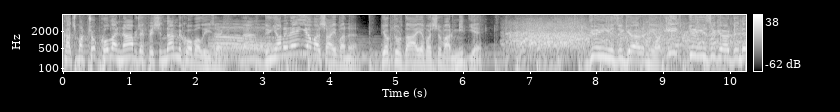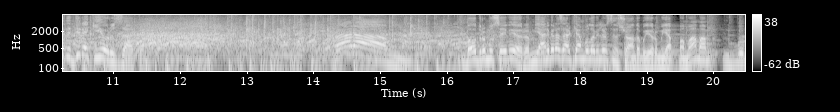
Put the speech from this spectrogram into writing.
kaçmak çok kolay. Ne yapacak peşinden mi kovalayacak? Ha? Dünyanın en yavaş hayvanı. Yok dur daha yavaşı var midye. Gün yüzü görmüyor. İlk gün yüzü gördüğünde de direkt yiyoruz zaten. Benim. Bodrum'u seviyorum. Yani biraz erken bulabilirsiniz şu anda bu yorumu yapmamı ama bu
